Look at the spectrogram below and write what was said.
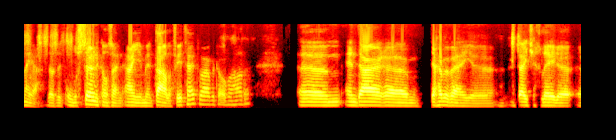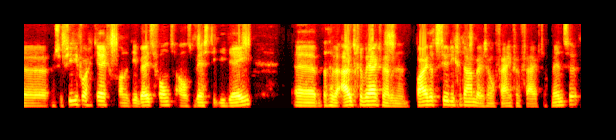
nou ja, dat het ondersteunen kan zijn aan je mentale fitheid, waar we het over hadden. Um, en daar, um, daar hebben wij uh, een tijdje geleden uh, een subsidie voor gekregen van het Diabetesfonds als beste idee. Uh, dat hebben we uitgewerkt. We hebben een pilotstudie gedaan bij zo'n 55 mensen.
